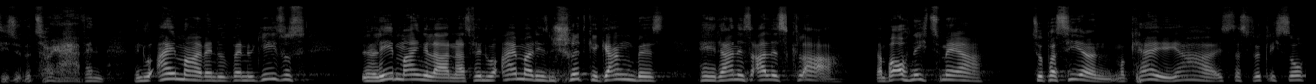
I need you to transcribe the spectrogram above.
diese Überzeugung, ja, wenn, wenn du einmal, wenn du, wenn du Jesus in dein Leben eingeladen hast, wenn du einmal diesen Schritt gegangen bist, hey, dann ist alles klar. Dann braucht nichts mehr zu passieren. Okay, ja, ist das wirklich so?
